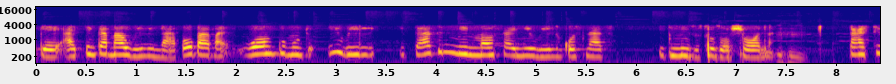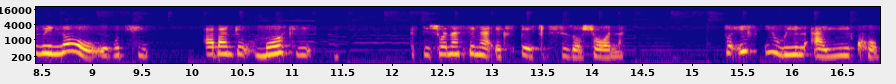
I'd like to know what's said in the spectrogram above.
ke i think ama-will nabo baba wonke umuntu i-will it doesn't mean more sign i-will nkosinathi it means usuzoshona. But we know ukuthi abantu mostly sishona singa-expect sizoshona. So if i-will ayikho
